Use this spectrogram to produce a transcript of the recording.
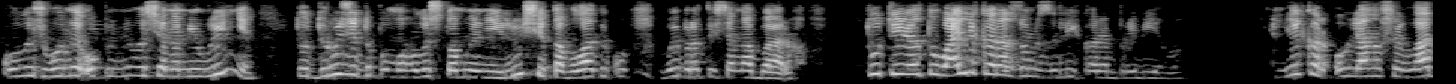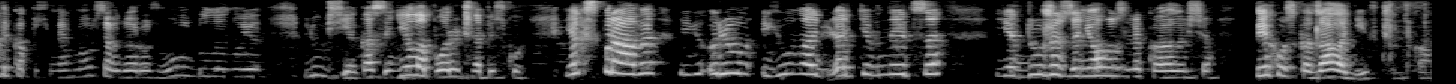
Коли ж вони опинилися на мілині, то друзі допомогли стомленій Люсі та Владику вибратися на берег. Тут і рятувальники разом з лікарем прибігли. Лікар, оглянувши Владика, посміхнувся до розгубленої Люсі, яка сиділа поруч на піску. Як справи, ю- юна рятівниця? Я дуже за нього злякалася, тихо сказала дівчинка.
